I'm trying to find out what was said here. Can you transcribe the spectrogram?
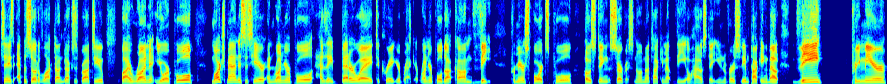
Today's episode of Locked On Ducks is brought to you by Run Your Pool. March Madness is here, and Run Your Pool has a better way to create your bracket. RunYourPool.com, the premier sports pool hosting service. No, I'm not talking about the Ohio State University. I'm talking about the premier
